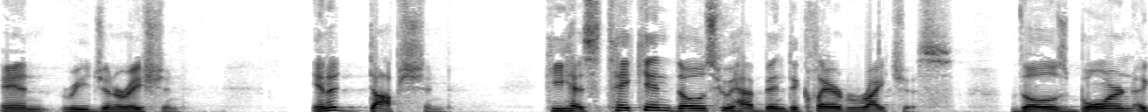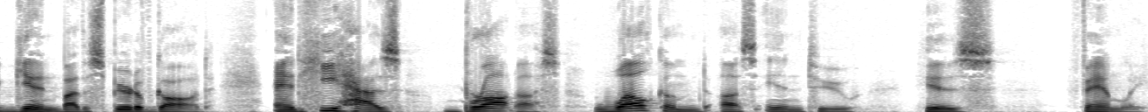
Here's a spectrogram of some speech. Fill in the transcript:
and regeneration. In adoption, he has taken those who have been declared righteous, those born again by the Spirit of God, and he has brought us, welcomed us into his family.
